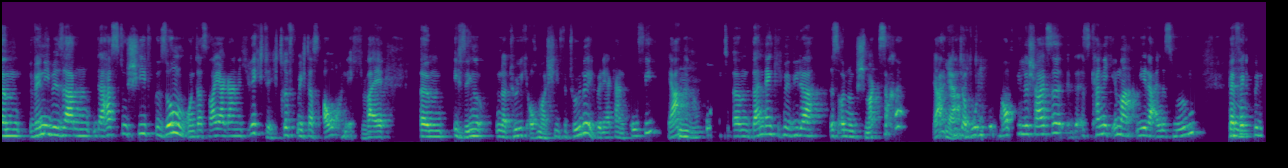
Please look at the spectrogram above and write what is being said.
Ähm, wenn die mir sagen, da hast du schief gesungen und das war ja gar nicht richtig, trifft mich das auch nicht, weil Ähm, ich singe natürlich auch mal schiefe Töne. Ich bin ja kein Profi, ja. Mhm. Und ähm, dann denke ich mir wieder, ist auch eine Geschmackssache. Ja, Ja, Dieter auch viele Scheiße. Es kann nicht immer jeder alles mögen. Perfekt Mhm. bin ich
